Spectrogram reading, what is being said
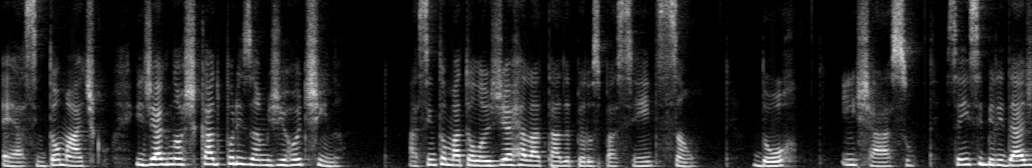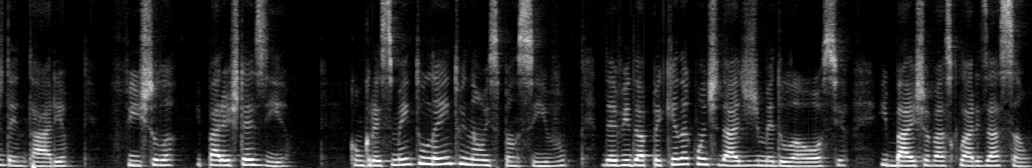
É assintomático e diagnosticado por exames de rotina. A sintomatologia relatada pelos pacientes são dor, inchaço, sensibilidade dentária, fístula e parestesia com crescimento lento e não expansivo, devido à pequena quantidade de medula óssea e baixa vascularização.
